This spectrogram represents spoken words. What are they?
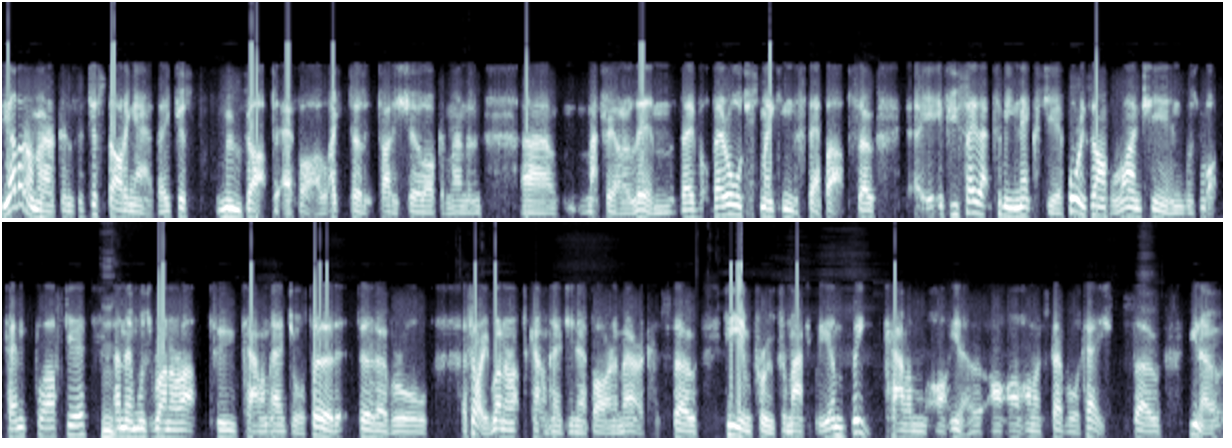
The other Americans are just starting out. They've just moved up to FR, like Titus Sherlock and Landon uh, Matriano Lim. They've they're all just making the step up. So uh, if you say that to me next year, for example, Ryan Sheehan was what tenth last year, Hmm. and then was runner up to Callum Hedge or third third overall. Uh, sorry, runner up to Callum Hedge in FR in America. So he improved dramatically and beat Callum, on, you know, on, on several occasions. So you know,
